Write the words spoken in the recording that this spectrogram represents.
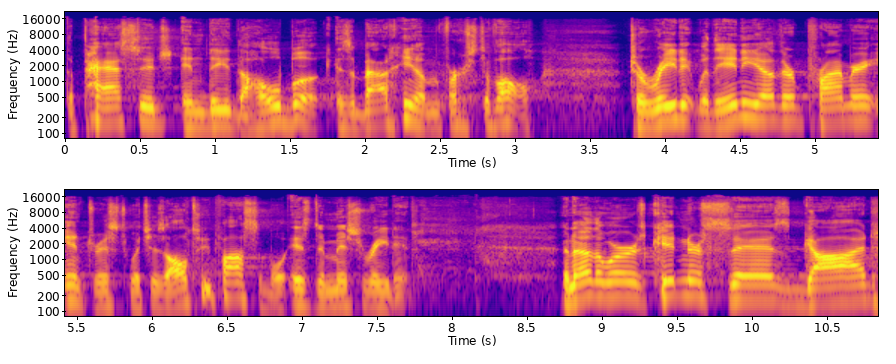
The passage, indeed the whole book, is about him, first of all. To read it with any other primary interest, which is all too possible, is to misread it. In other words, Kidner says God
